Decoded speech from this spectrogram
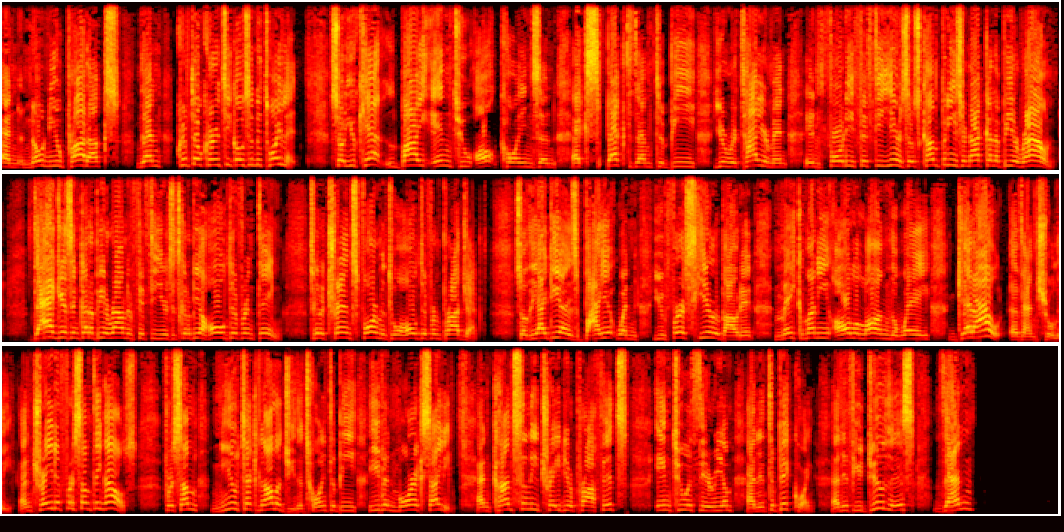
and no new products, then cryptocurrency goes in the toilet. So you can't buy into altcoins and expect them to be your retirement in 40, 50 years. Those companies are not going to be around. DAG isn't going to be around in 50 years. It's going to be a whole different thing. It's going to transform into a whole different project. So the idea is buy it when you first hear about it, make money all along the way, get out eventually and trade it for something else, for some new technology that's going to be even more exciting and constantly trade your profits into Ethereum and into Bitcoin. And if you do this, then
